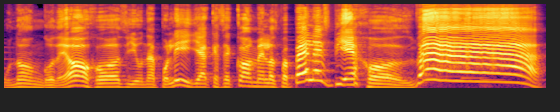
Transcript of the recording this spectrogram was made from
Un hongo de ojos y una polilla que se come los papeles viejos. ¡Va!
